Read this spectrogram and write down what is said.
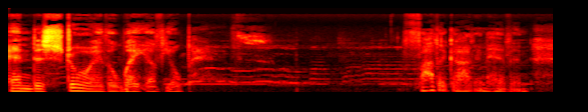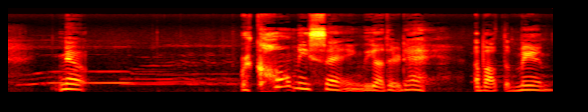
and destroy the way of your paths. Father God in heaven. Now, recall me saying the other day about the men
